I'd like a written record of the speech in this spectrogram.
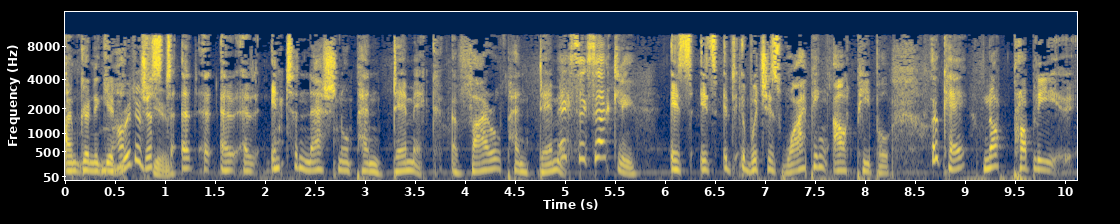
I'm going to get Not rid of just you. a- an international pandemic, a viral pandemic. Yes, exactly. is is it, which is wiping out people. Okay, not probably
